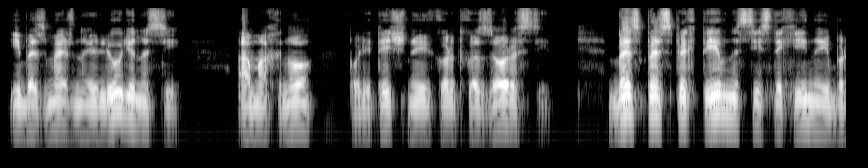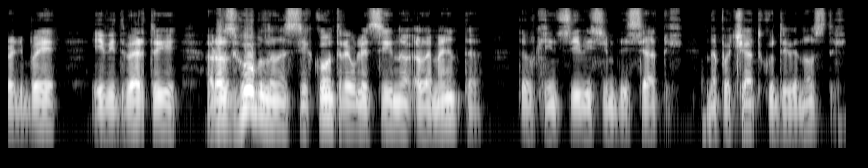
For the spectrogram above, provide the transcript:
і безмежної людяності, а Махно політичної короткозорості, безперспективності стихійної боротьби і відвертої розгубленості контрреволюційного елемента, то в кінці 80-х, на початку 90-х,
